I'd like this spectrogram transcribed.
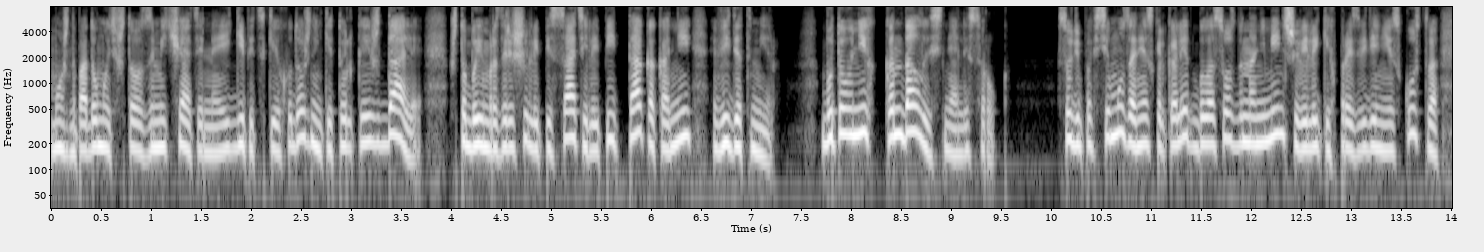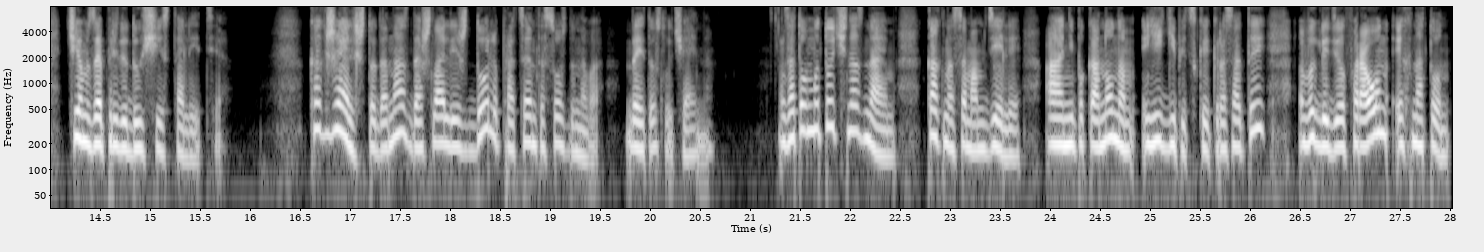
Можно подумать, что замечательные египетские художники только и ждали, чтобы им разрешили писать или пить так, как они видят мир. Будто у них кандалы сняли с рук. Судя по всему, за несколько лет было создано не меньше великих произведений искусства, чем за предыдущие столетия. Как жаль, что до нас дошла лишь доля процента созданного, да и то случайно. Зато мы точно знаем, как на самом деле, а не по канонам египетской красоты, выглядел фараон Эхнатон.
